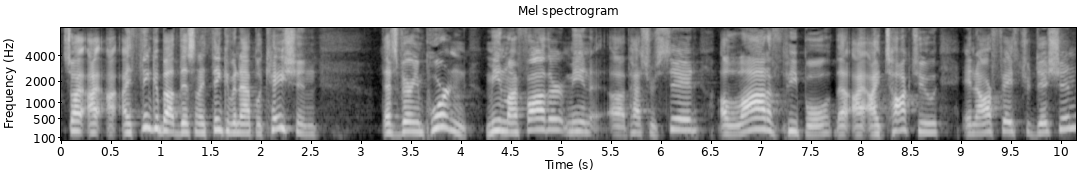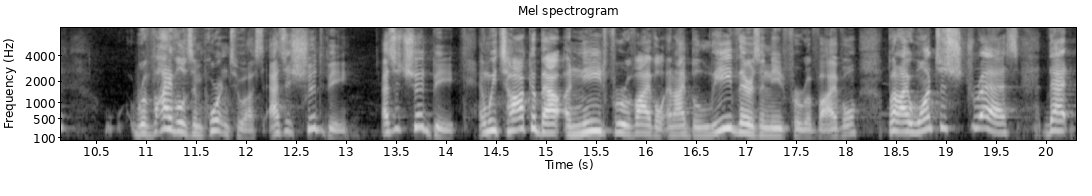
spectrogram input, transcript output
So I, I, I think about this and I think of an application that's very important. Me and my father, me and uh, Pastor Sid, a lot of people that I, I talk to in our faith tradition, revival is important to us, as it should be as it should be. And we talk about a need for revival, and I believe there's a need for revival, but I want to stress that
